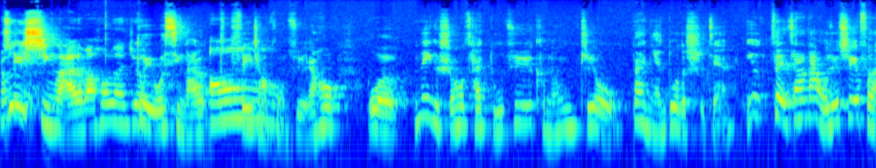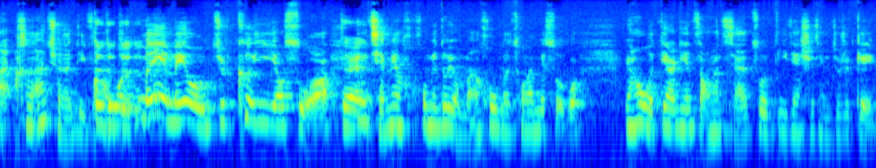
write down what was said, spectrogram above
然后那醒来了吗？后来就对我醒来了哦。非常恐惧，然后我那个时候才独居，可能只有半年多的时间，因为在加拿大我觉得是一个很安很安全的地方，对对对对我门也没有就是刻意要锁，因为前面后面都有门，后门从来没锁过。然后我第二天早上起来做的第一件事情就是给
